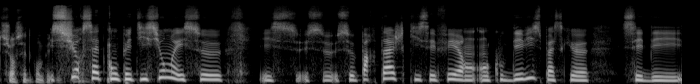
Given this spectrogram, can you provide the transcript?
Sur cette compétition. sur cette compétition et ce, et ce, ce- ce partage qui s'est fait en, en Coupe Davis parce que c'est des,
